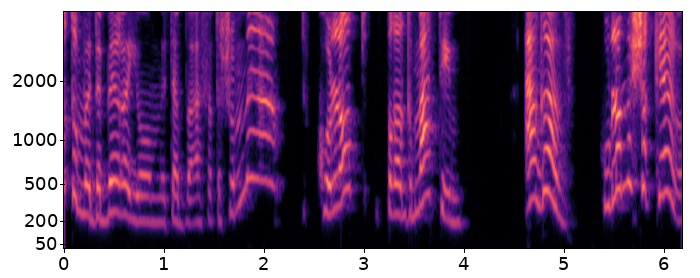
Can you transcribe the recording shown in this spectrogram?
אותו מדבר היום, את עבאס, אתה שומע קולות פרגמטיים. אגב, הוא לא משקר.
